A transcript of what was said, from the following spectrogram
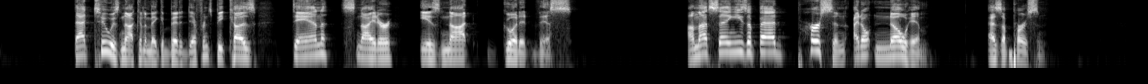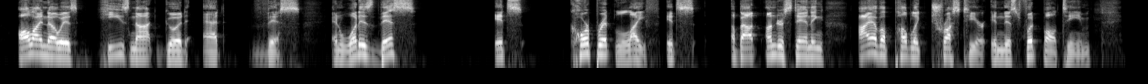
that too is not going to make a bit of difference because Dan Snyder is not good at this. I'm not saying he's a bad person, I don't know him as a person. All I know is he's not good at this. And what is this? It's corporate life. It's about understanding I have a public trust here in this football team,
